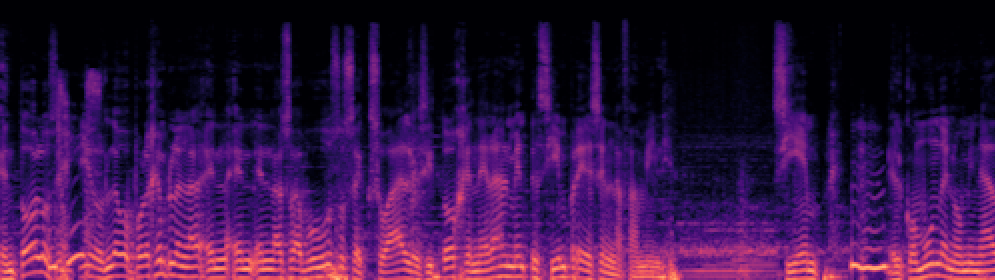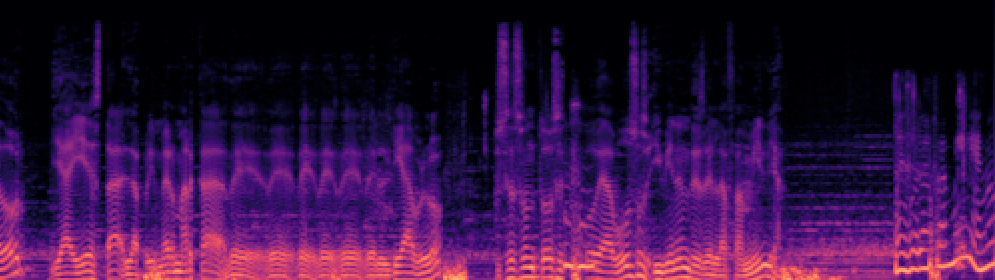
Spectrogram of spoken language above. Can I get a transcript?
En todos los sentidos. Luego, por ejemplo, en, en, los abusos sexuales y todo, generalmente siempre es en la familia. Siempre. El común denominador, y ahí está la primer marca de, del diablo, pues son todo ese tipo de abusos y vienen desde la familia desde la familia, ¿no?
